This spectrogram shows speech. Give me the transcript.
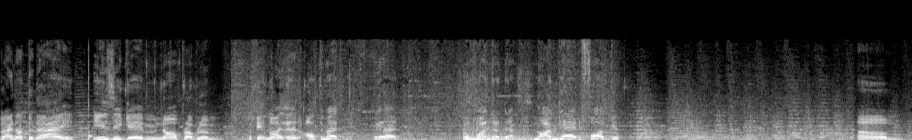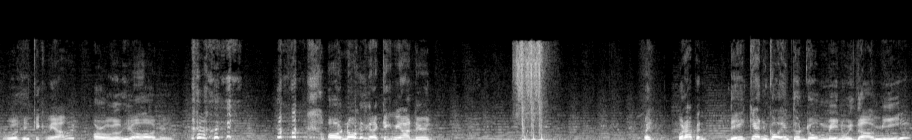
Try not to die. Easy game, no problem. Okay, nice. And ultimate. Look at that. 200. No, I'm dead. Fuck. Um, will he kick me out? Or will he allow me? oh no, he's gonna kick me out, dude. Wait, what happened? They can go into domain without me?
